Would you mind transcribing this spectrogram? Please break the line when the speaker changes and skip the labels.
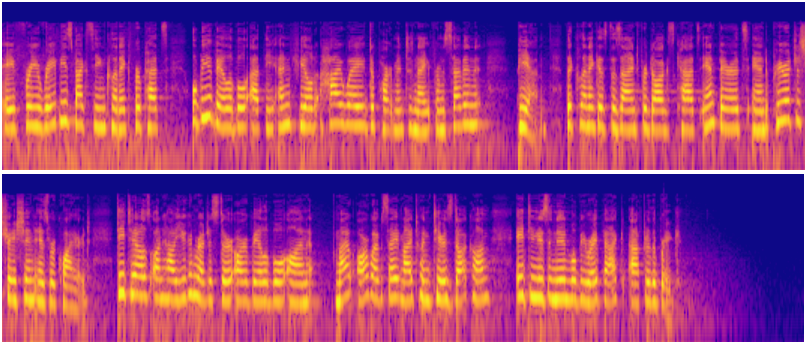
A free rabies vaccine clinic for pets will be available at the Enfield Highway Department tonight from 7 p.m. The clinic is designed for dogs, cats, and ferrets, and pre-registration is required. Details on how you can register are available on my, our website, mytwintiers.com. 18 News at Noon will be right back after the break.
